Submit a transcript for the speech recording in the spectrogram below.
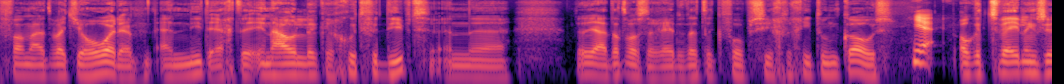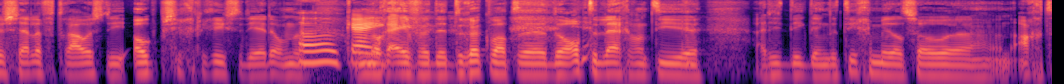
vanuit wat je hoorde. En niet echt inhoudelijk goed verdiept. En ja, dat was de reden dat ik voor psychologie toen koos. Ja. Ook een tweelingzus zelf trouwens, die ook psychologie studeerde. Oh, om kijk. nog even de druk wat eh, erop te leggen. Want die, eh, die, die- ik denk dat die gemiddeld zo eh, een acht,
